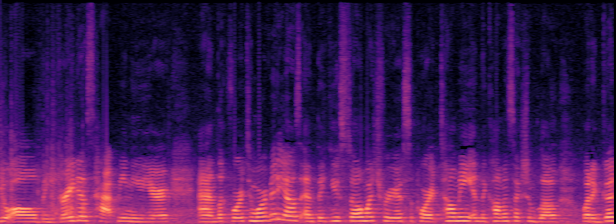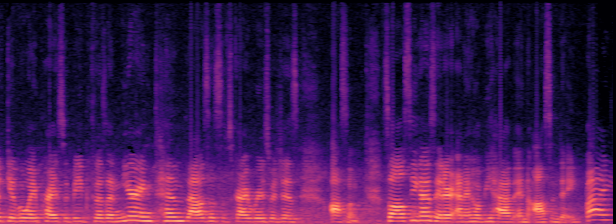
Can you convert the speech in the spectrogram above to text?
you all the greatest happy new year and look forward to more videos and thank you so much for your support. Tell me in the comment section below what a good giveaway prize would be because I'm nearing 10,000 subscribers which is awesome. So I'll see you guys later and I hope you have an awesome day. Bye!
